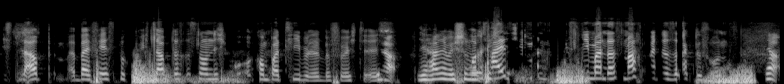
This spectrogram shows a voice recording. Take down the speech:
Ich glaube, bei Facebook, ich glaube, das ist noch nicht ko- kompatibel, befürchte ich. Ja. Wir haben nämlich schon Und falls jemand weiß, wie man das macht, bitte sagt es uns. leider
